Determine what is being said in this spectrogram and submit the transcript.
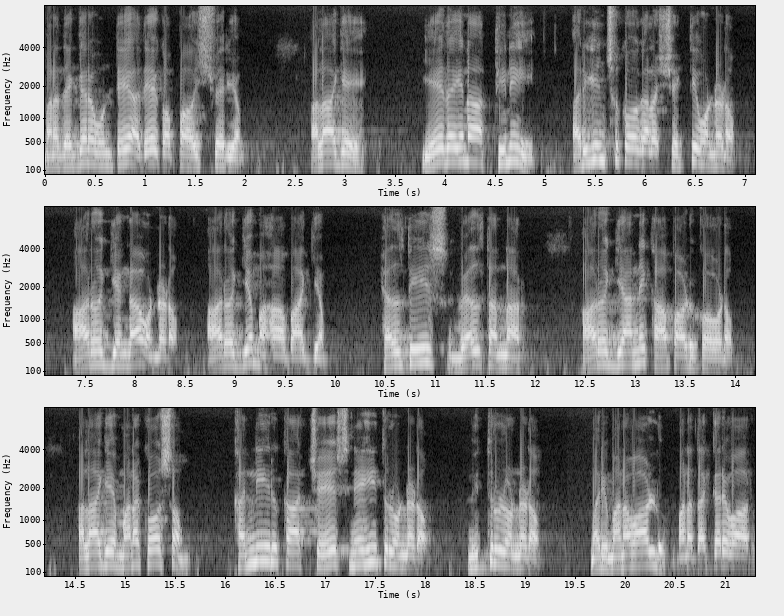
మన దగ్గర ఉంటే అదే గొప్ప ఐశ్వర్యం. అలాగే ఏదైనా తిని అరిగించుకోగల శక్తి ఉండడం ఆరోగ్యంగా ఉండడం. ఆరోగ్యం మహాభాగ్యం. హెల్త్ ఈజ్ వెల్త్ అన్నారు. ఆరోగ్యాన్ని కాపాడుకోవడం. అలాగే మన కోసం కన్నీరు కార్చే స్నేహితులు ఉండడం మిత్రులు ఉండడం మరి మనవాళ్ళు మన దగ్గర వారు.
